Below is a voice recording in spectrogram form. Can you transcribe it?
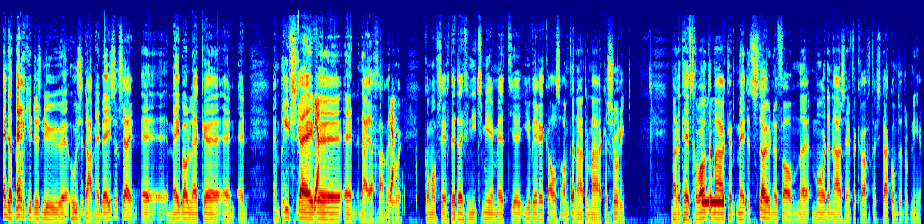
En dat merk je dus nu eh, hoe ze daarmee bezig zijn. Eh eh, memo lekken en, en een brief schrijven en nou ja, ga maar Ja. door. Kom op zeg, dat heeft niets meer met je, je werk als ambtenaar te maken, sorry. Maar dat heeft gewoon te maken met het steunen van moordenaars en verkrachters. Daar komt het op neer.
